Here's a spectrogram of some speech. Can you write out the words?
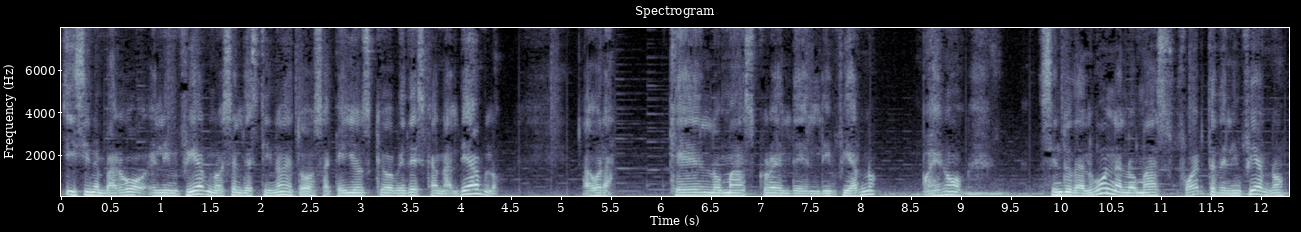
Y sin embargo, el infierno es el destino de todos aquellos que obedezcan al diablo. Ahora, ¿qué es lo más cruel del infierno? Bueno, sin duda alguna, lo más fuerte del infierno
